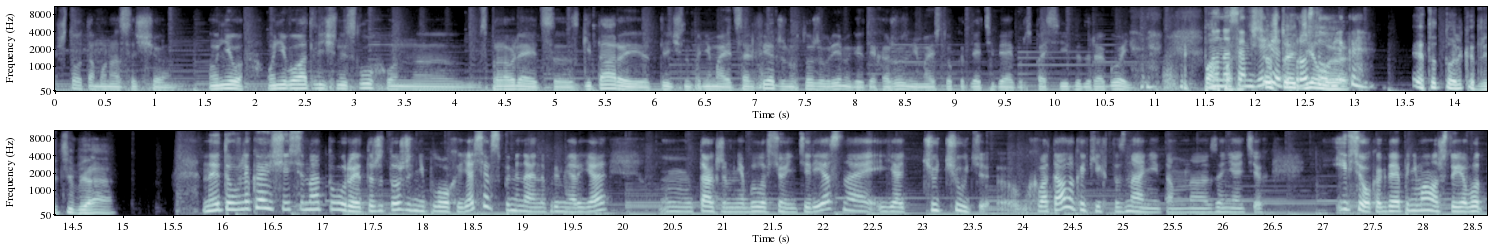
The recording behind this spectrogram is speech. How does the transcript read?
Что там у нас еще? У него, у него отличный слух, он э, справляется с гитарой, отлично понимает сольфеджио, но в то же время говорит, я хожу, занимаюсь только для тебя. Я говорю, спасибо, дорогой. Ну, на самом деле, это просто увлекает. это только для тебя. Но это увлекающаяся натура, это же тоже неплохо. Я себя вспоминаю, например, я также мне было все интересно, и я чуть-чуть э, хватало каких-то знаний там на занятиях. И все, когда я понимала, что я вот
